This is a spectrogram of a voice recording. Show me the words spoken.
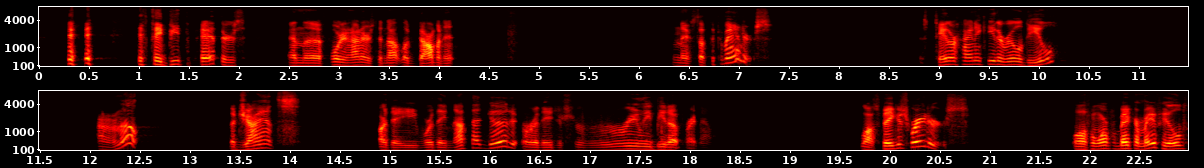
if they beat the Panthers and the 49ers did not look dominant. Next up, the Commanders. Is Taylor Heinicke the real deal? I don't know. The Giants are they were they not that good or are they just really beat up right now? Las Vegas Raiders. Well, if it weren't for Baker Mayfield,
